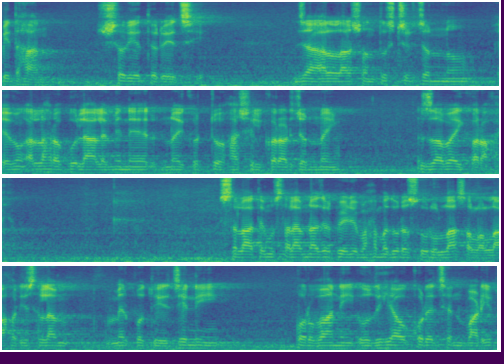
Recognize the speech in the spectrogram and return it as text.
বিধান শরীয়তে রয়েছে, যা আল্লাহর সন্তুষ্টির জন্য এবং আল্লাহ রবুল আলমিনের নৈকট্য হাসিল করার জন্যই জবাই করা হয়। সালাতাম নাজর পেড়ে মোহাম্মদ রসুল্লাহ সাল্লাহ সাল্লামের প্রতি যিনি কোরবানি উধিয়াও করেছেন বাড়ির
